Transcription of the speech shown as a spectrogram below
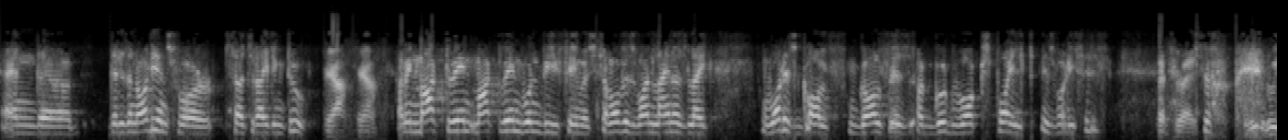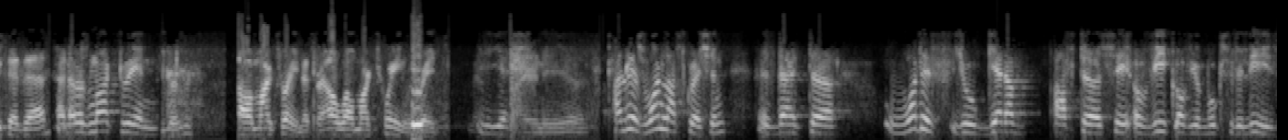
and uh, there is an audience for such writing too. Yeah, yeah. I mean, Mark Twain. Mark Twain wouldn't be famous. Some of his one-liners like, "What is golf? Golf is a good walk spoilt," is what he says. That's right. So, who, said that? and that was Mark Twain. Remember? Oh, Mark Twain. That's right. Oh, well, Mark Twain was great. Yes. Irony, yeah. Andreas, one last question is that uh, what if you get up after, say, a week of your book's release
